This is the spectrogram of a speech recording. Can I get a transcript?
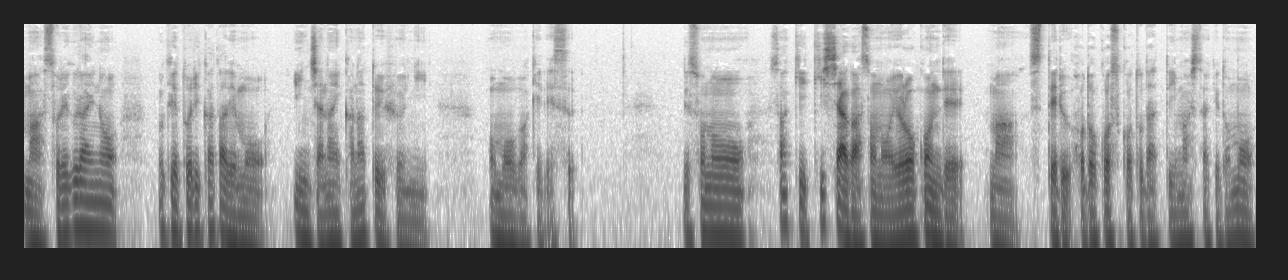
まあそれぐらいの受け取り方でもいいんじゃないかなというふうに思うわけです。でそのさっき記者がその喜んで、まあ、捨てる施すことだって言いましたけども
